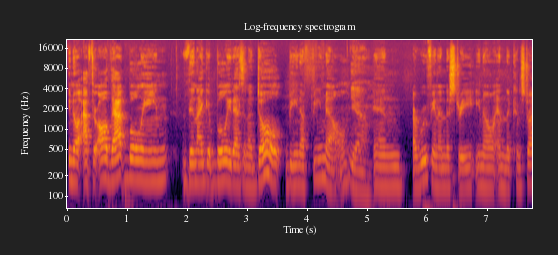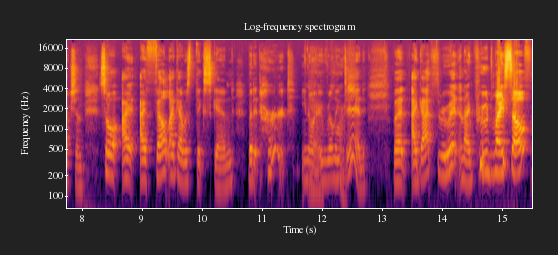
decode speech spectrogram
you know after all that bullying then I get bullied as an adult being a female yeah. in a roofing industry, you know, in the construction. So I, I felt like I was thick skinned, but it hurt, you know, yeah, it really did. But I got through it and I proved myself.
